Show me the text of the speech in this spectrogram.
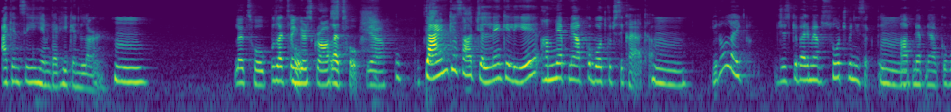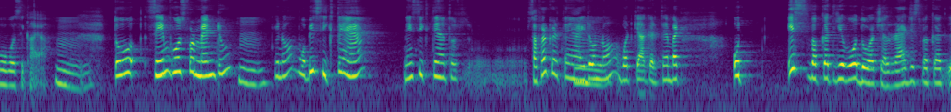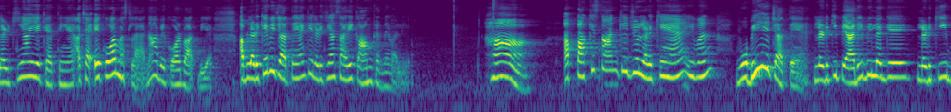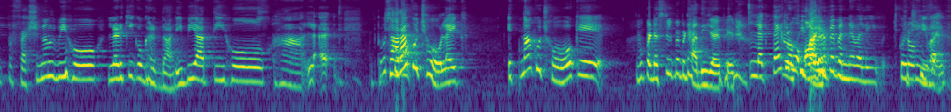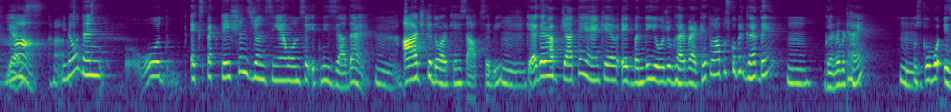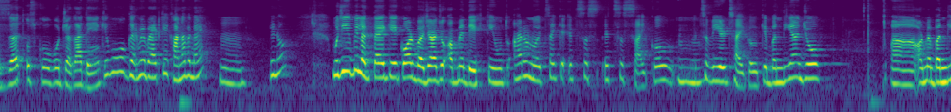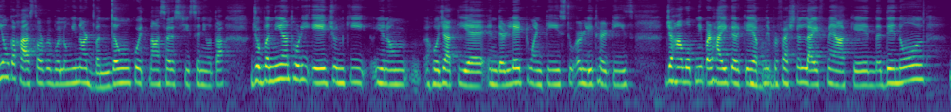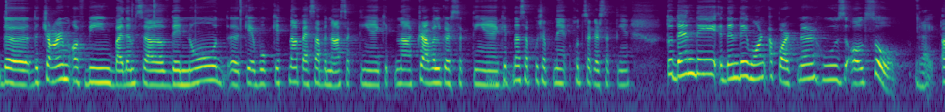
I can see him that he can learn time کے ساتھ چلنے کے لیے ہم نے اپنے آپ کو بہت کچھ سکھایا تھا. یو نو لائک جس کے بارے میں آپ سوچ بھی نہیں سکتے آپ نے اپنے آپ کو وہ وہ سکھایا۔ تو same goes for men too you know وہ بھی سیکھتے ہیں۔ نہیں سیکھتے ہیں تو سفر کرتے ہیں آئی ڈونٹ نو وٹ کیا کرتے ہیں بٹ اس وقت یہ وہ دور چل رہا ہے جس وقت لڑکیاں یہ کہتی ہیں۔ اچھا ایک اور مسئلہ ہے نا اب ایک اور بات بھی ہے۔ اب لڑکے بھی چاہتے ہیں کہ لڑکیاں ساری کام کرنے والی ہوں۔ ہاں۔ اب پاکستان کے جو لڑکے ہیں ایون وہ بھی یہ چاہتے ہیں۔ لڑکی پیاری بھی لگے لڑکی پروفیشنل بھی ہو لڑکی کو گھرداری بھی آتی ہو۔ ہاں سارا کچھ ہو لائک اتنا کچھ ہو کہ وہ پیڈسٹل پہ بٹھا دی جائے پھر۔ لگتا ہے کہ وہ آرڈر پہ بننے والی کوئی چیز ہے۔ ہاں یو نو دین وہ ایکسپیکٹیشنز جو ہیں وہ ان سے اتنی زیادہ ہیں۔ آج کے دور کے حساب سے بھی کہ اگر آپ چاہتے ہیں کہ ایک بندی ہو جو گھر بیٹھے تو آپ اس کو پھر گھر دیں۔ گھر میں بٹھائیں۔ اس کو وہ عزت اس کو وہ جگہ دیں کہ وہ گھر میں بیٹھ کے کھانا بنائے یو نو مجھے یہ بھی لگتا ہے کہ ایک اور وجہ جو اب میں دیکھتی ہوں تو I don't know it's like it's it's a cycle it's a weird cycle کہ بندیاں جو اور میں بندیوں کا خاص طور پہ بولوں گی ناٹ بندوں کو اتنا اثر اس چیز سے نہیں ہوتا۔ جو بندیاں تھوڑی ایج ان کی یو نو ہو جاتی ہے in their late twenties to early thirties جہاں وہ اپنی پڑھائی کر کے اپنی پروفیشنل لائف میں آ کے they know the the charm of being by themself they know کہ وہ کتنا پیسہ بنا سکتی ہیں کتنا ٹریول کر سکتی ہیں کتنا سب کچھ اپنے خود سے کر سکتی ہیں۔ تو then they then they want a partner who is also right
